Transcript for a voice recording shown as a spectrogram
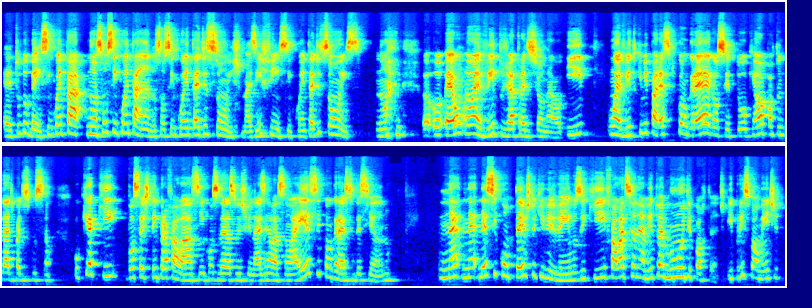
é, tudo bem, 50, não são 50 anos, são 50 edições, mas enfim, 50 edições. Não, é, é, um, é um evento já tradicional e um evento que me parece que congrega o setor, que é uma oportunidade para discussão. O que é que vocês têm para falar, assim, em considerações finais em relação a esse congresso desse ano, né, né, nesse contexto em que vivemos e que falar de saneamento é muito importante, e principalmente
